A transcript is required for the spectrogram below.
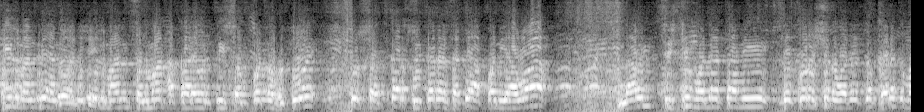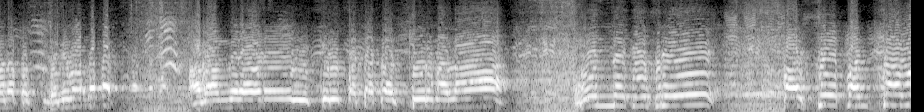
पाटील मंत्री यांचा देखील मान सन्मान आखाड्यावरती संपन्न होतोय. तो सत्कार स्वीकारण्यासाठी आपण यावा. लाइट सिस्टीम वाल्याचं आणि डेकोरेशन वाल्याचं खरंच मनापासून धन्यवाद आहे. अभांगरावणे एकेरी पटाका चोर मला हिंद केसरी पाचशे पंचावन्न.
